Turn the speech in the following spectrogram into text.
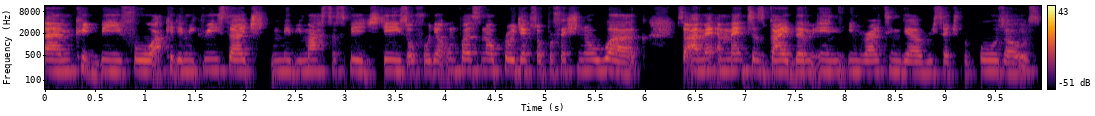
Um, could be for academic research, maybe master's, PhDs, or for their own personal projects or professional work. So our, mentors guide them in, in writing their research proposals.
